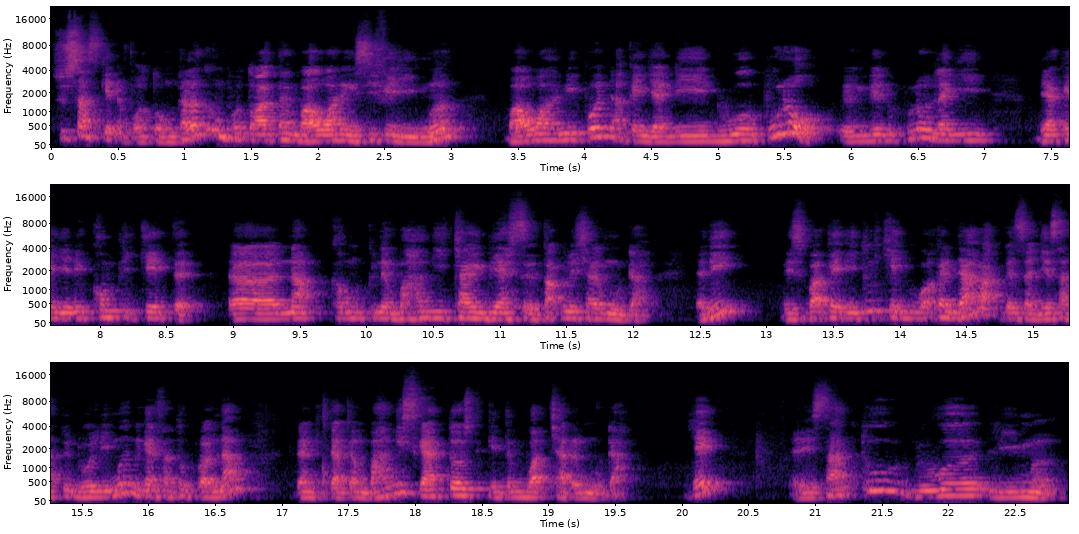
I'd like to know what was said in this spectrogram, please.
susah sikit nak potong. Kalau kamu potong atas bawah dengan sifir 5, bawah ni pun akan jadi 20. Yang dia 20 lagi, dia akan jadi complicated. Uh, nak kamu kena bahagi cara biasa, tak boleh cara mudah. Jadi, disebabkan itu, cikgu akan darabkan saja 125 dengan 1.6 dan kita akan bahagi 100 kita buat cara mudah. Okey? Jadi 1 2 5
